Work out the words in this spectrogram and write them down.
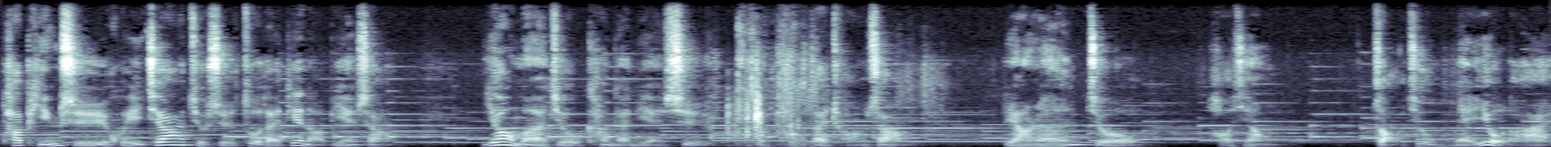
他平时回家就是坐在电脑边上，要么就看看电视，躺在床上。两人就好像早就没有了爱。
